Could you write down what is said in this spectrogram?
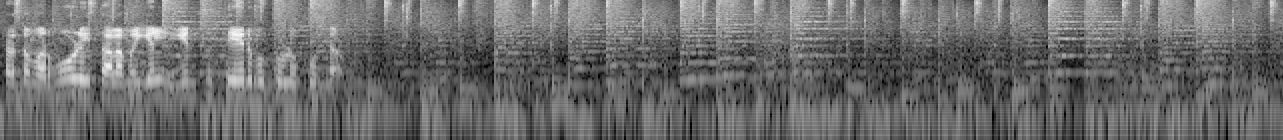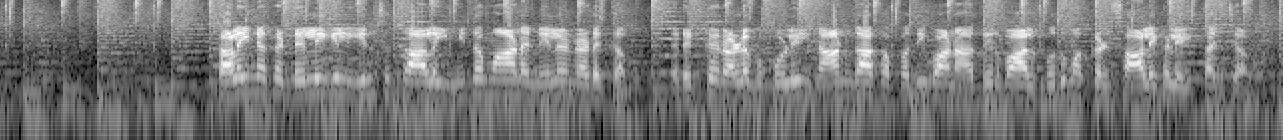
பிரதமர் மோடி தலைமையில் இன்று தேர்வுக்குழு கூட்டம். தலைநகர் டெல்லியில் இன்று காலை மிதமான நிலநடுக்கம். ரிக்டர் அளவுகோலில் நான்காக பதிவான அதிர்வால் பொதுமக்கள் சாலைகளில் தஞ்சம்.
